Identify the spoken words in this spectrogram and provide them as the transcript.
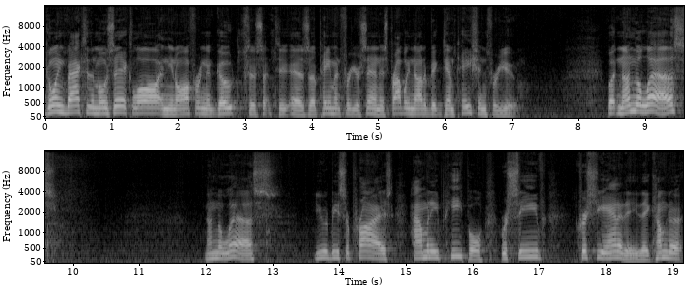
going back to the Mosaic law and you know offering a goat to, to, as a payment for your sin is probably not a big temptation for you. But nonetheless, Nonetheless, you would be surprised how many people receive Christianity. They come to,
